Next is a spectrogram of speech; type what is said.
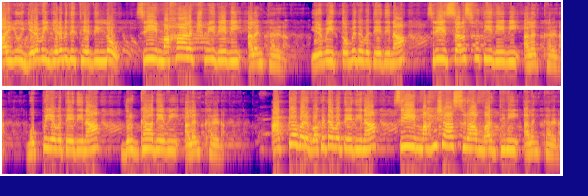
మరియు ఇరవై ఎనిమిది తేదీల్లో శ్రీ మహాలక్ష్మీదేవి అలంకరణ. ఇరవై తొమ్మిదవ తేదీన శ్రీ సరస్వతీదేవి అలంకరణ. ముప్పైవ తేదీన దుర్గాదేవి అలంకరణ. అక్టోబర్ ఒకటవ తేదీన శ్రీ మహిషాసుర మర్దిని అలంకరణ.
